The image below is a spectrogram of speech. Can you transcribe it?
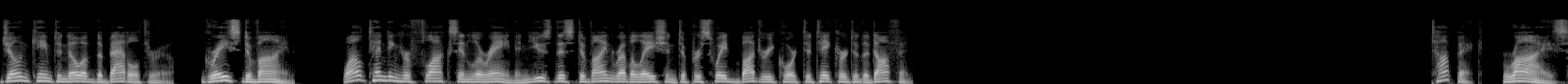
Joan came to know of the battle through «grace divine» while tending her flocks in Lorraine and used this divine revelation to persuade Baudricourt to take her to the Dauphin. Rise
